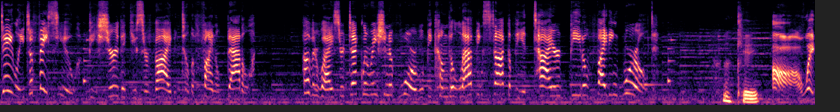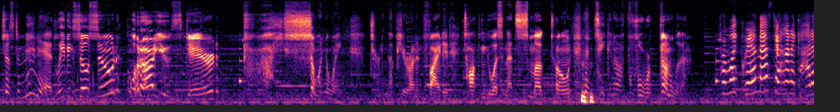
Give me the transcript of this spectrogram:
daily to face you. Be sure that you survive until the final battle. Otherwise, your declaration of war will become the laughing stock of the entire beetle fighting world. Okay. Aw, wait just a minute. Leaving so soon? What are you, scared? He's so annoying. Turning up here uninvited, talking to us in that smug tone, then taking off before we're done with him. From what Grandmaster Hanakato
